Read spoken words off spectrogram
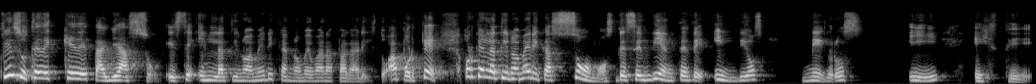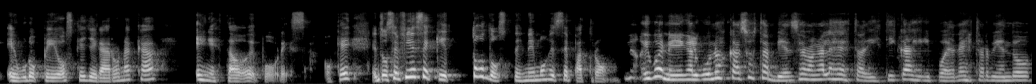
Fíjense ustedes qué detallazo ese en Latinoamérica no me van a pagar esto. Ah, ¿por qué? Porque en Latinoamérica somos descendientes de indios negros y este, europeos que llegaron acá en estado de pobreza, ¿ok? Entonces fíjense que todos tenemos ese patrón. y bueno, y en algunos casos también se van a las estadísticas y pueden estar viendo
